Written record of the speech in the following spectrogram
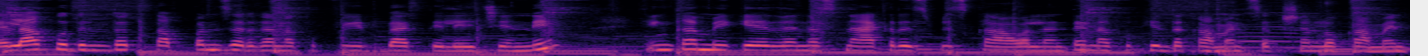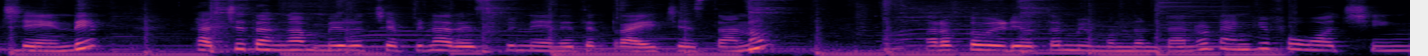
ఎలా కుదిరిందో తప్పనిసరిగా నాకు ఫీడ్బ్యాక్ తెలియచేయండి. ఇంకా మీకు ఏదైనా స్నాక్ రెసిపీస్ కావాలంటే నాకు కింద కమెంట్ సెక్షన్లో కమెంట్ చేయండి. ఖచ్చితంగా మీరు చెప్పిన రెసిపీ నేనైతే ట్రై చేస్తాను. మరొక వీడియోతో మీ ముందుంటాను. థ్యాంక్ యూ ఫర్ వాచింగ్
